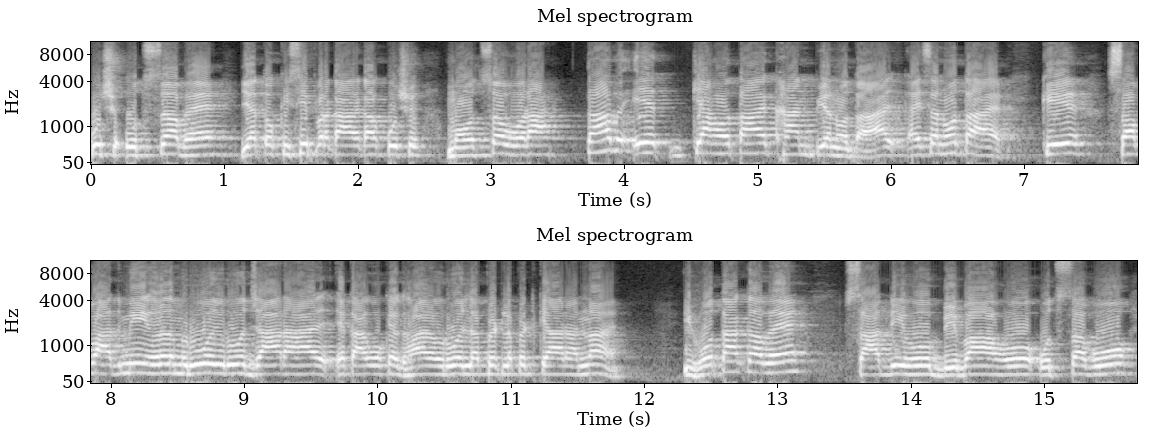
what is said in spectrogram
कुछ उत्सव है, या तो किसी प्रकार का कुछ महोत्सव हो रहा है, तब एक क्या होता है? खान पियन होता है। ऐसा होता है कि सब आदमी एकदम रोज रोज जा रहा है, एक आगो के घर, रोज लपेट लपेट के आ रहा है। ना ये होता कब है? शादी हो, विवाह हो, उत्सव हो,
